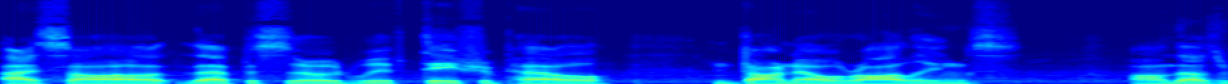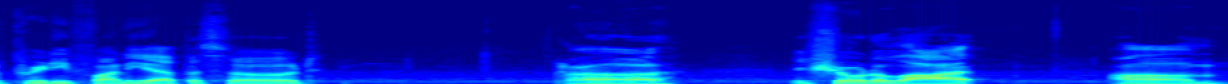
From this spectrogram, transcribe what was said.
I saw the episode with Dave Chappelle and Donnell Rawlings. Um, that was a pretty funny episode. Uh, it showed a lot. Um,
